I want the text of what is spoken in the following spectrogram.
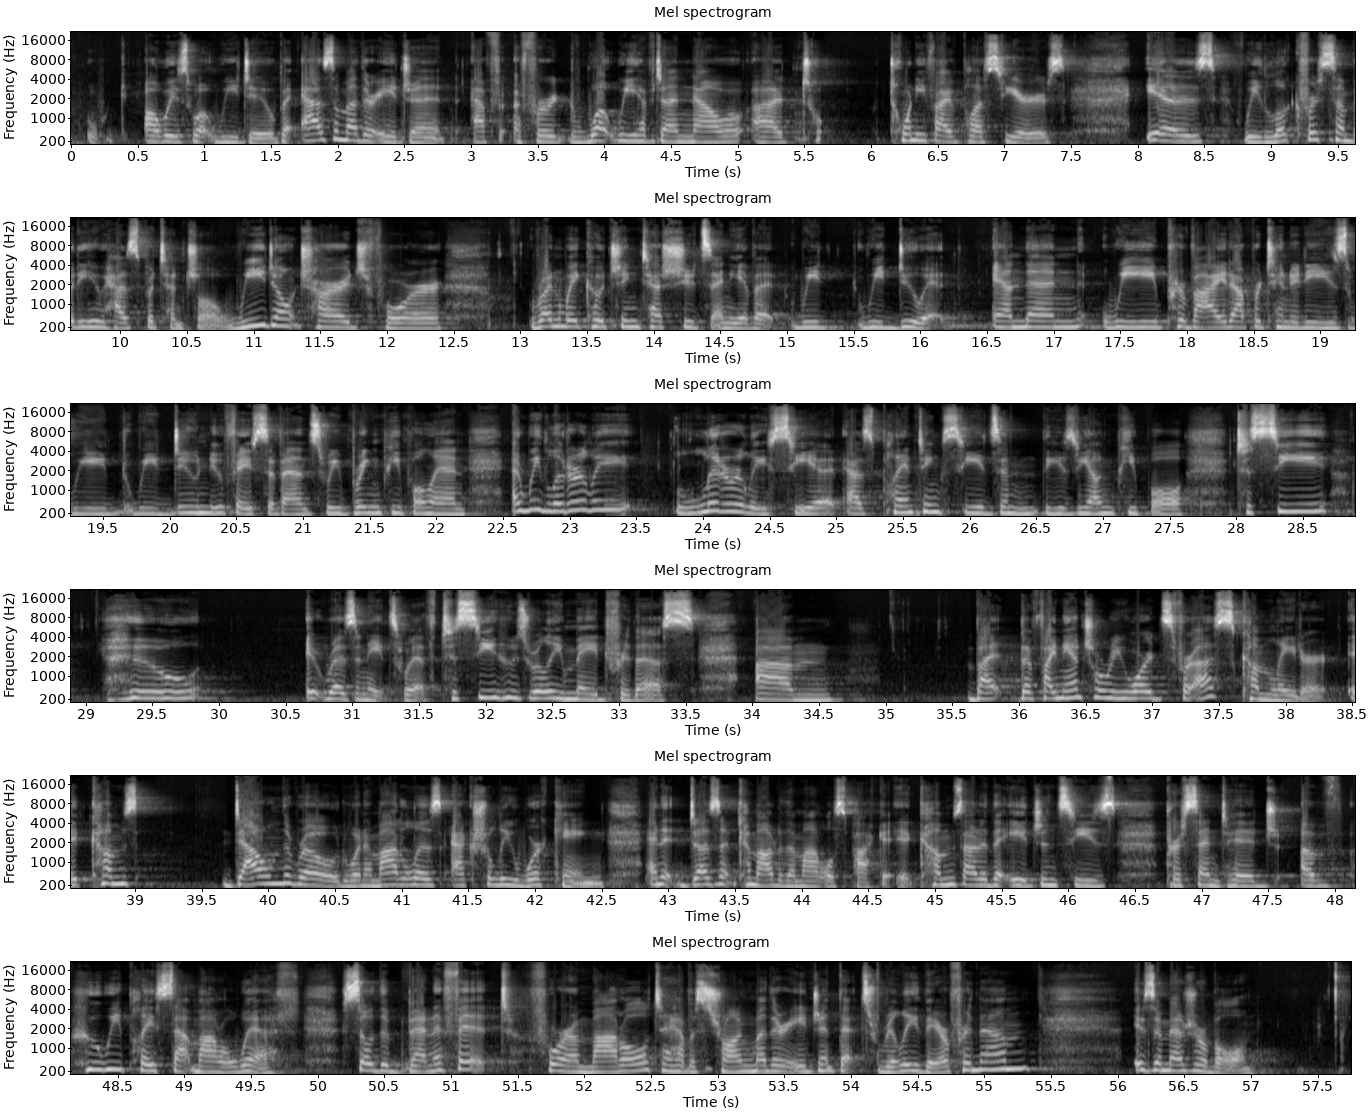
always what we do, but as a mother agent, after, for what we have done now, uh, 25 plus years, is we look for somebody who has potential. We don't charge for runway coaching, test shoots, any of it. We we do it. And then we provide opportunities, we we do new face events, we bring people in, and we literally literally see it as planting seeds in these young people to see who it resonates with, to see who's really made for this. Um, but the financial rewards for us come later. It comes down the road when a model is actually working and it doesn't come out of the model's pocket. It comes out of the agency's percentage of who we place that model with. So the benefit for a model to have a strong mother agent that's really there for them is immeasurable.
